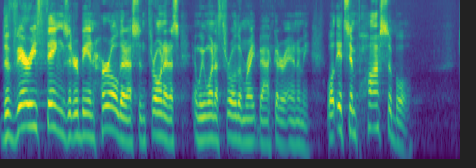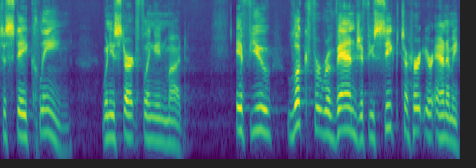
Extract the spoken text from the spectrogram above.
the very things that are being hurled at us and thrown at us, and we want to throw them right back at our enemy. Well, it's impossible to stay clean when you start flinging mud. If you look for revenge, if you seek to hurt your enemy,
